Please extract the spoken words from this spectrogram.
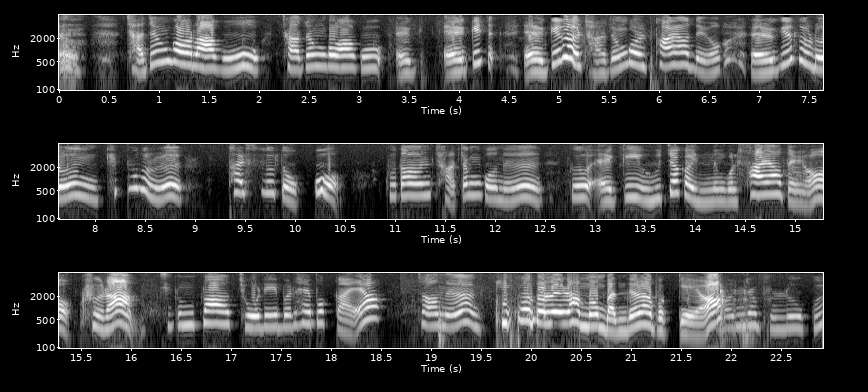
자전거라고 자전거하고 애기, 애기 애기들 자전거를 타야 돼요. 애기들은 키보드를 탈 수도 없고 그다음 자전거는 그 애기 의자가 있는 걸 사야 돼요. 그럼 지금부터 조립을 해볼까요? 저는 키보드를 한번 만들어 볼게요. 먼저 블록을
